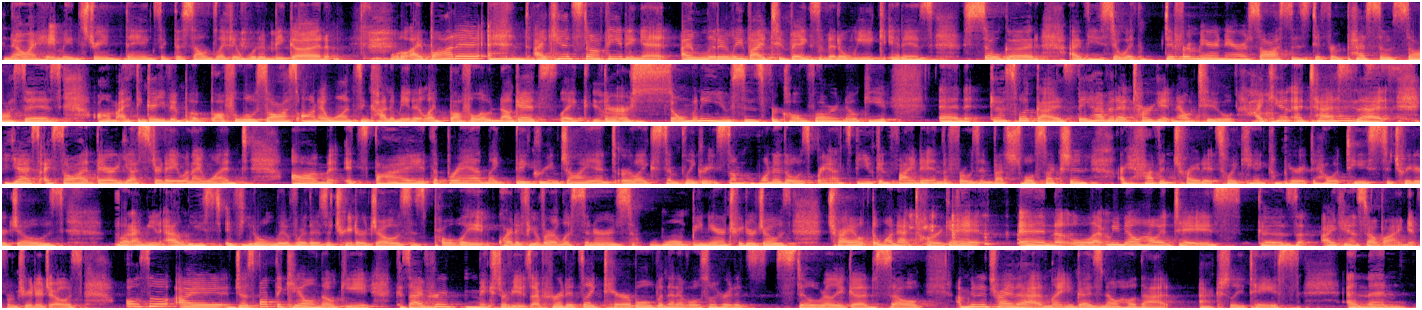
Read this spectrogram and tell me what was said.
no, I hate mainstream things. Like this sounds like it wouldn't be good. Well, I bought it and I can't stop eating it. I literally buy two bags of it a week. It is so good. I've used it with different marinara sauces, different pesto sauces. Um, I think I even put buffalo sauce on it once and kind of made it like buffalo nuggets. Like there are so many uses for cauliflower gnocchi. And guess what, guys? They have it at Target now too. I can't attest yes. that. Yes, I saw it there yesterday when I went. Um, it's by the brand like Big Green Giant or like Simply Green, some one of those brands. But you can find it in the frozen vegetable section. I haven't tried it, so I can't compare it to how it tastes to Trader Joe's. But I mean, at least if you don't live where there's a Trader Joe's, is probably quite a few of our listeners won't be near Trader Joe's. Try out the one at Target and let me know how it tastes because I can't stop buying it from Trader Joe's. Also, I just bought the kale gnocchi because I've heard mixed reviews. I've heard it's like terrible, but then I've also heard it's still really good. So I'm going to try that and let you guys know how that actually tastes. And then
